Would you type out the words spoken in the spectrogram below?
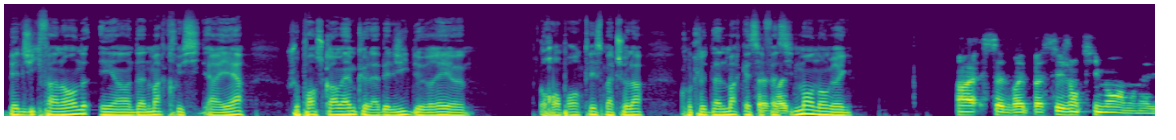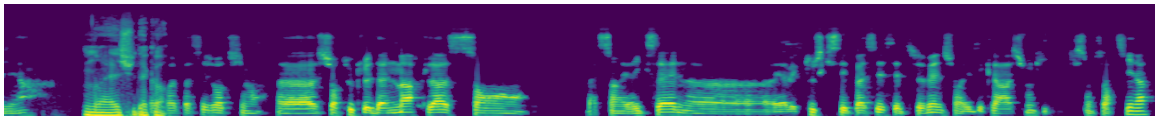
Belgique-Finlande et un Danemark-Russie derrière. Je pense quand même que la Belgique devrait euh, remporter ce match-là contre le Danemark assez facilement, non, Greg? Ouais, ça devrait passer gentiment, à mon avis. hein. Ouais, je suis Ça d'accord. devrait passer gentiment. Euh, surtout que le Danemark, là, sans, bah, sans Eriksen, euh, et avec tout ce qui s'est passé cette semaine sur les déclarations qui, qui sont sorties, là,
